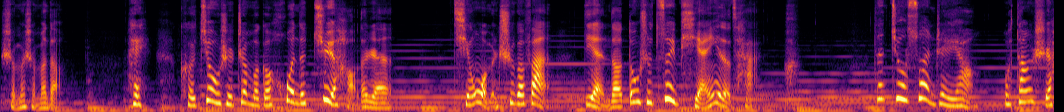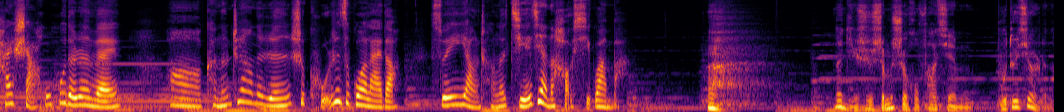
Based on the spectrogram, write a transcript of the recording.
什么什么的。嘿，可就是这么个混得巨好的人，请我们吃个饭，点的都是最便宜的菜。但就算这样，我当时还傻乎乎的认为。啊，可能这样的人是苦日子过来的，所以养成了节俭的好习惯吧。唉，那你是什么时候发现不对劲儿的呢？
